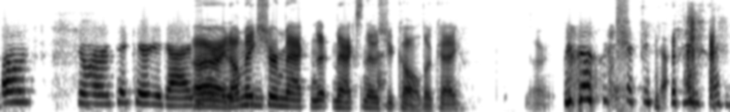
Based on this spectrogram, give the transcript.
Oh, sure. Take care of you guys. All right, I'll make sure Mac, Max knows you called, okay? All right. okay.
